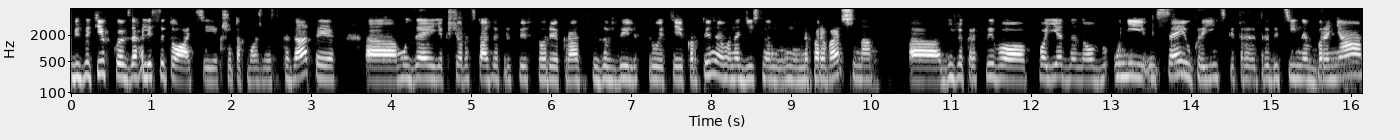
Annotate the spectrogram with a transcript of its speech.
візитівкою взагалі ситуації, якщо так можна сказати. Е, музей, якщо розказує про цю історію, якраз завжди ілюструє цією картиною. Вона дійсно ну, неперевершена. Дуже красиво поєднано в у ній усе і українське традиційне вбрання,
